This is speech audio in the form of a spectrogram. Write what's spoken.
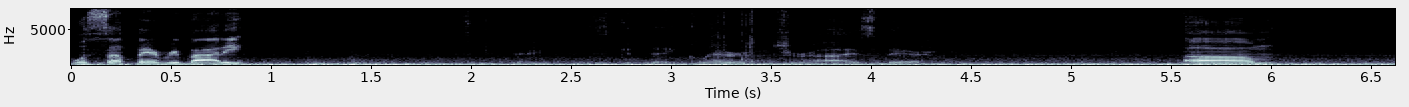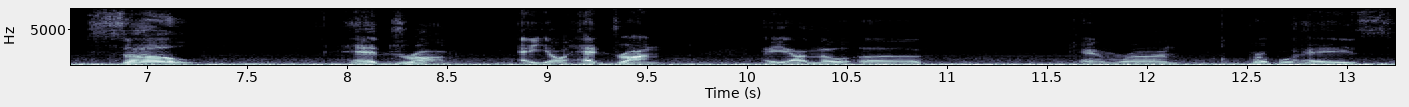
What's up, everybody? Let's get that, let's get that glare out your eyes there. Um, so, Hedron. Hey, yo, Hedron. Hey, y'all know uh, Cameron Purple Haze?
